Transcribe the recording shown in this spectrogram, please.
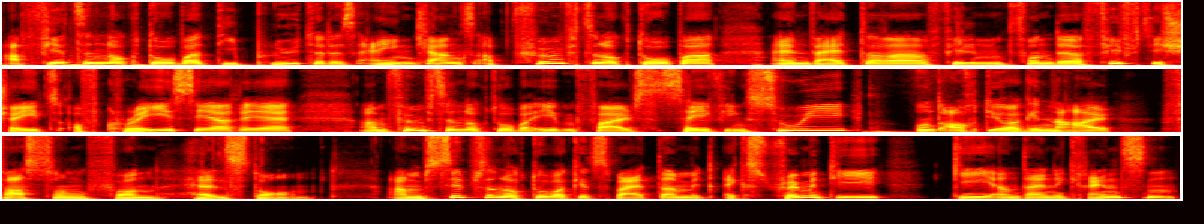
Ab 14. Oktober Die Blüte des Einklangs. Ab 15. Oktober ein weiterer Film von der Fifty Shades of Grey Serie. Am 15. Oktober ebenfalls Saving Sui und auch die Originalfassung von Hellstorm. Am 17. Oktober geht's weiter mit Extremity, Geh an deine Grenzen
